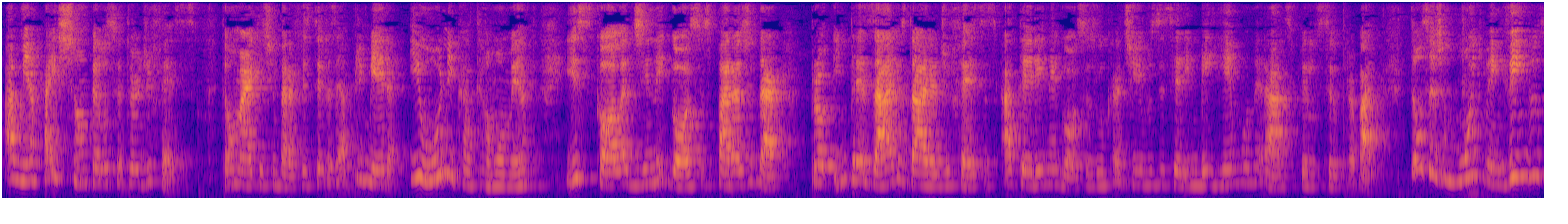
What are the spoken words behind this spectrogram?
a minha paixão pelo setor de festas. Então, Marketing para Festeiras é a primeira e única até o momento escola de negócios para ajudar empresários da área de festas a terem negócios lucrativos e serem bem remunerados pelo seu trabalho. Então sejam muito bem-vindos.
